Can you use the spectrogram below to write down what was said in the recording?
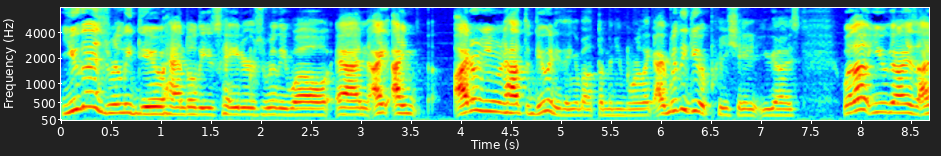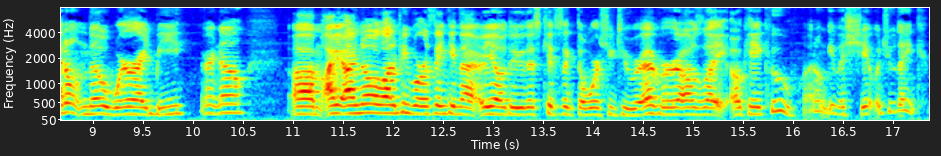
you guys really do handle these haters really well, and I, I, I don't even have to do anything about them anymore. Like, I really do appreciate it, you guys. Without you guys, I don't know where I'd be right now. Um, I, I know a lot of people are thinking that, yo, dude, this kid's like the worst YouTuber ever. I was like, okay, cool. I don't give a shit what you think.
